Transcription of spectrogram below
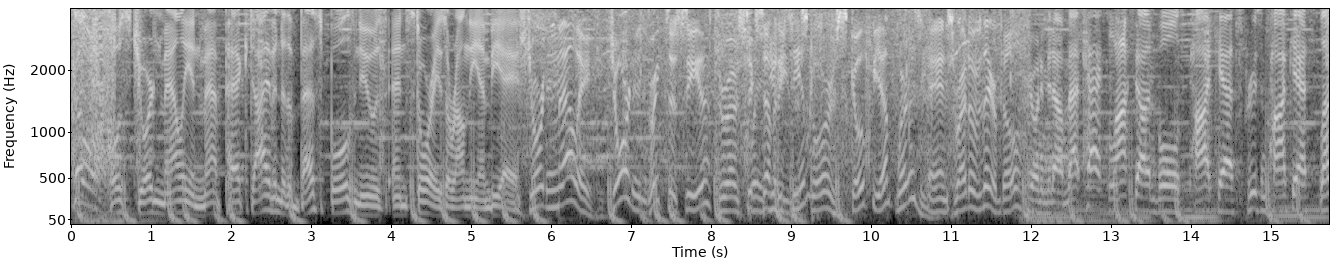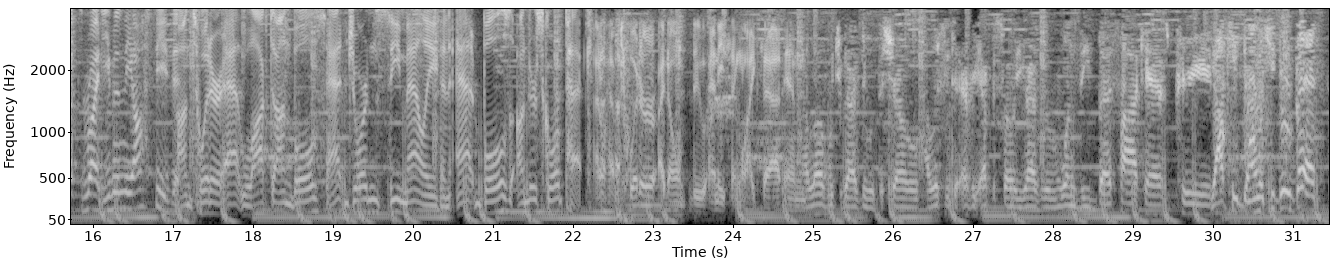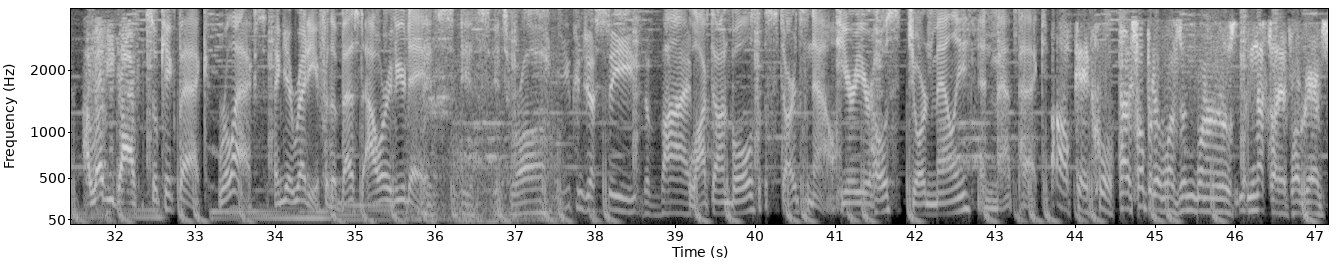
Time my down the floor. Hosts Jordan Malley and Matt Peck dive into the best Bulls news and stories around the NBA. Jordan Malley. Jordan, great to see you through our 670 see him? score scope. Yep. Where is he? And it's right over there, Bill. Joining me now, Matt Peck, Locked On Bulls podcast, producing podcasts left and right, even in the offseason. On Twitter at Locked On Bulls, at Jordan C. Malley, and at Bulls underscore Peck. I don't have Twitter. I don't do anything like that. And I love what you guys do with the show. I listen to every episode. You guys are one of the best podcasts, period. Y'all keep doing what you do best. I love you guys. So kick back, relax, and get ready for the best hour of your day. It's it's it's raw. You can just see the vibe. Locked On Bulls starts now. Here are your hosts, Jordan Malley and Matt Peck. Okay, cool. I was hoping it wasn't one of those knucklehead programs.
